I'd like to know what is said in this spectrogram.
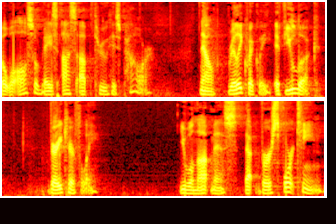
but will also raise us up through his power. Now, really quickly, if you look very carefully, you will not miss that verse 14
